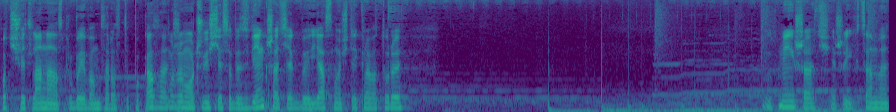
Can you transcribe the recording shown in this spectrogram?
podświetlana, spróbuję Wam zaraz to pokazać. Możemy oczywiście sobie zwiększać jakby jasność tej klawiatury. zmniejszać, jeżeli chcemy,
